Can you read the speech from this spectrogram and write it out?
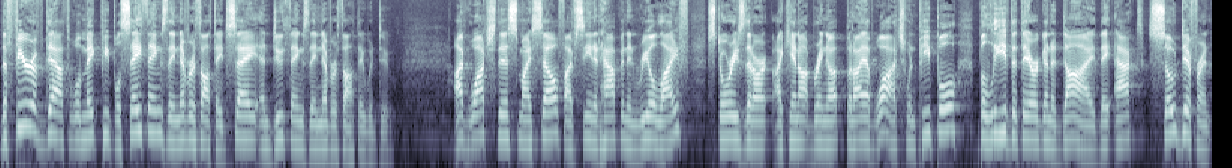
The fear of death will make people say things they never thought they'd say and do things they never thought they would do. I've watched this myself. I've seen it happen in real life, stories that are I cannot bring up, but I have watched when people believe that they are going to die, they act so different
